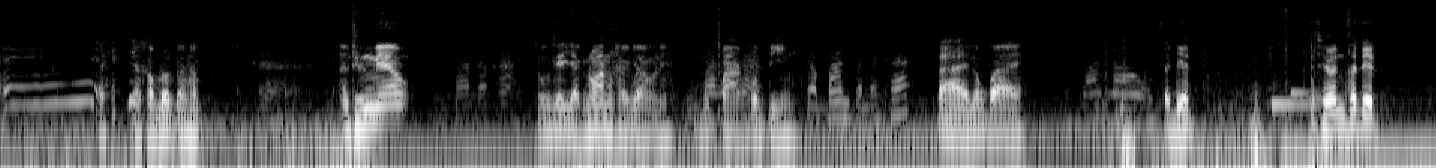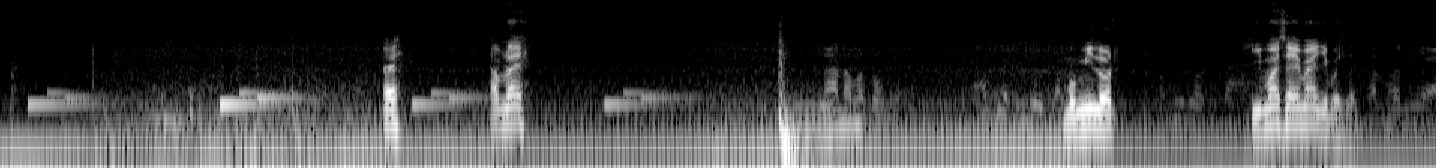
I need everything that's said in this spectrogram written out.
เอ๊ะไปอย่าขับรถกันครับค่ะอะถึงแล้ว สงสัยอยากนอนคักเราเนี่ยถึงบุบ้นปากบแล้วนติงกลับบ้านก่อนนะคะไปลงไป กลับบ้านเราเสด็จ เชิญเสด็จเฮ้ยทำไรน่าเรามาส่งบ่มีรถขี่มอไซค์มาอยู่บ่ใช่ทำเพิ่นเนี่ย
